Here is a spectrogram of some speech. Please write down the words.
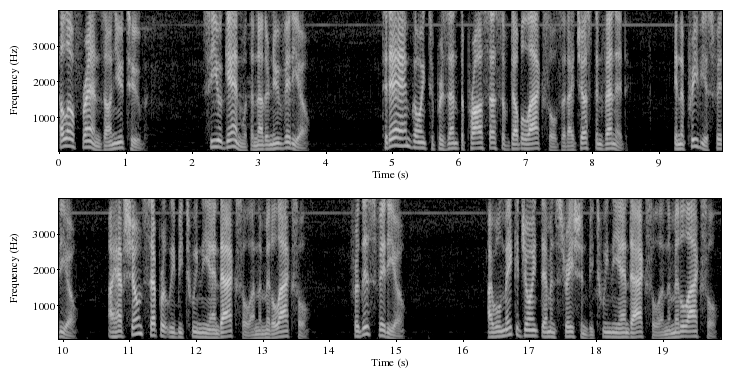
Hello friends on YouTube. See you again with another new video. Today I am going to present the process of double axles that I just invented. In the previous video, I have shown separately between the end axle and the middle axle. For this video, I will make a joint demonstration between the end axle and the middle axle,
